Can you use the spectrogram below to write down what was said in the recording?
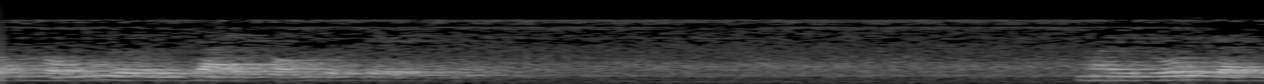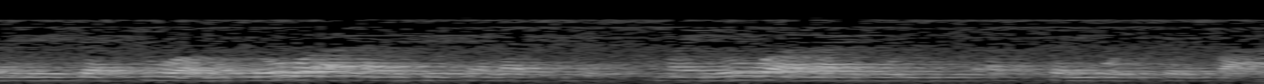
มันหลงเลินใจของตัวเองไม่รู้จะดีจะชั่วไม่รู้ว่าอะไรผิดอะไรถูกไม่รู้ว่าอะไรบุญเป็นบุญเป็นบาป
